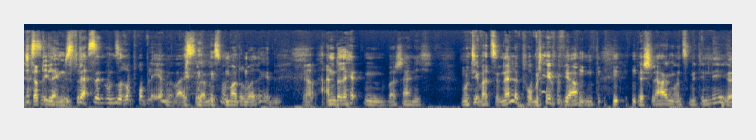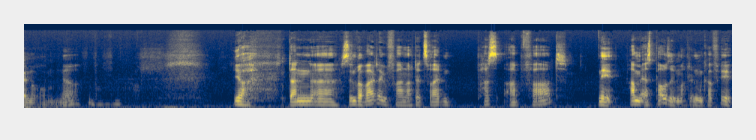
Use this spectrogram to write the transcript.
Ich glaube, die längste. Das sind unsere Probleme, weißt du. Da müssen wir mal drüber reden. Ja. Andere hätten wahrscheinlich motivationelle Probleme. Wir, haben, wir schlagen uns mit den Nägeln rum. Ne? Ja. Ja, dann äh, sind wir weitergefahren nach der zweiten Passabfahrt. Nee, haben erst Pause gemacht in einem Café.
